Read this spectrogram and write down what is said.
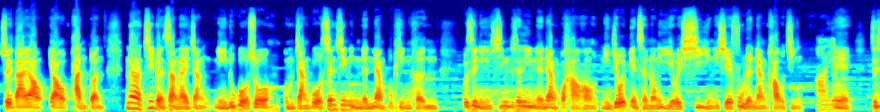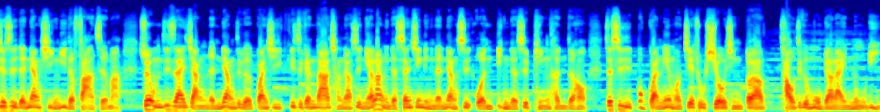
所以大家要要判断。那基本上来讲，你如果说我们讲过身心灵能量不平衡。或是你心身心能量不好哈，你就会变成容易也会吸引一些负能量靠近啊，因为这就是能量吸引力的法则嘛。所以我们一直在讲能量这个关系，一直跟大家强调是你要让你的身心灵能量是稳定的，是平衡的哈。这是不管你有没有接触修行，都要朝这个目标来努力。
